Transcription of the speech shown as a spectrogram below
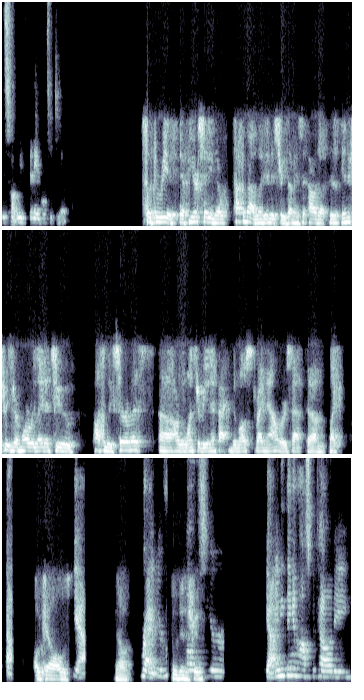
is what we've been able to do. So, Duree, if you're sitting there, talk about what industries. I mean, are the, the industries that are more related to possibly service uh, are the ones that are being impacted the most right now, or is that um, like yeah. hotels? Yeah. You know, right. Your food industry. Your, yeah, anything in hospitality,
